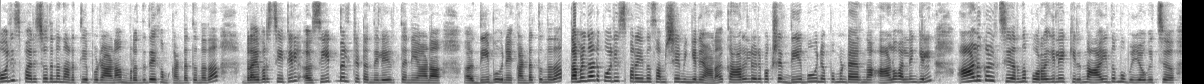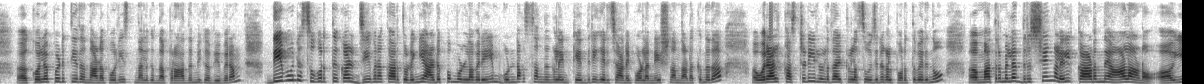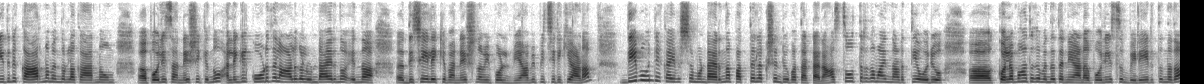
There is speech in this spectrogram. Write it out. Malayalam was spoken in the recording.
പോലീസ് പരിശോധന നടത്തിയപ്പോഴാണ് മൃതദേഹം കണ്ടെത്തുന്നത്. ഡ്രൈവർ സീറ്റിൽ സീറ്റ് ബെൽറ്റ് ഇട്ട നിലയിൽ തന്നെയാണ് ദീപുവിനെ കണ്ടെത്തുന്നത്. തമിഴ്നാട് പോലീസ് പറയുന്ന സംശയം ഇങ്ങനെയാണ്. കാറിൽ ഒരു പക്ഷേ ദീപുവിനൊപ്പമുണ്ടായിരുന്ന ആളോ അല്ലെങ്കിൽ ആളുകൾ ചേർന്ന് പുറകിലേക്കിരുന്ന ആയുധം ഉപയോഗിച്ച് കൊലപ്പെടുത്തിയതെന്നാണ് പോലീസ് നൽകുന്ന പ്രാഥമിക വിവരം. ദീപുവിന്റെ സുഹൃത്തുക്കൾ ജീവനക്കാർ തുടങ്ങി അടുപ്പമുള്ളവരെയും ഗുണ്ടാ സംഘങ്ങളെയും കേന്ദ്രീകരിച്ചാണ് ഇപ്പോൾ അന്വേഷണം നടക്കുന്നത്. ഒരാൾ കസ്റ്റഡിയിലുള്ളതായിട്ടുള്ള സൂചനകൾ പുറത്തു വരുന്നു മാത്രമല്ല ദൃശ്യങ്ങളിൽ കാണുന്ന ആളാണോ? ഇതിന് കാരണമെന്നുള്ള കാരണവും പോലീസ് അന്വേഷിക്കുന്നു. അല്ലെങ്കിൽ കൂടുതൽ ആളുകൾ ഉണ്ടായിരുന്നോ എന്ന ദിശയിലേക്കും അന്വേഷണം ഇപ്പോൾ വ്യാപിപ്പിച്ചിരിക്കുകയാണ്. ദീപുവിന്റെ കൈവശമുണ്ടായിരുന്ന പത്ത് ലക്ഷം രൂപ തട്ടാൻ ആസൂത്രിതമായി നടത്തിയ ഒരു കൊലപാതകമെന്ന് തന്നെയാണ് പോലീസും വിലയിരുത്തുന്നത്.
